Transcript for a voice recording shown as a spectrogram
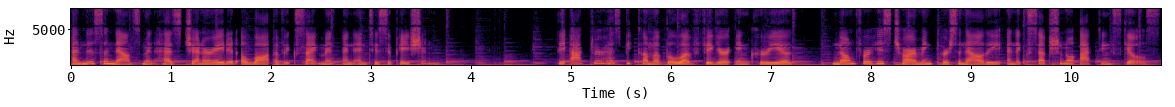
and this announcement has generated a lot of excitement and anticipation. The actor has become a beloved figure in Korea, known for his charming personality and exceptional acting skills.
